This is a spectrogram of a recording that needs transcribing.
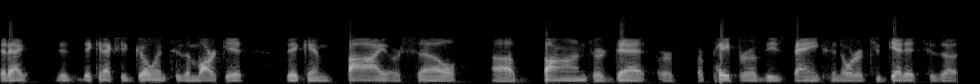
that I, they can actually go into the market they can buy or sell uh, bonds or debt or, or paper of these banks in order to get it to the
